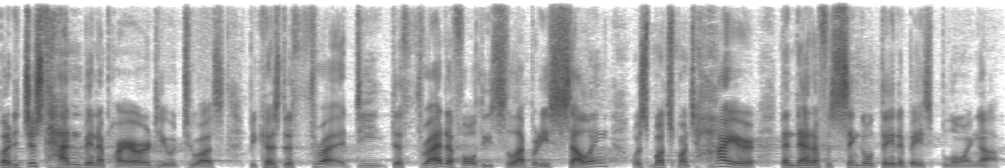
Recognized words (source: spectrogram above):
but it just hadn't been a priority to us because the threat, the, the threat of all these celebrities selling was much, much higher than that of a single database blowing up.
